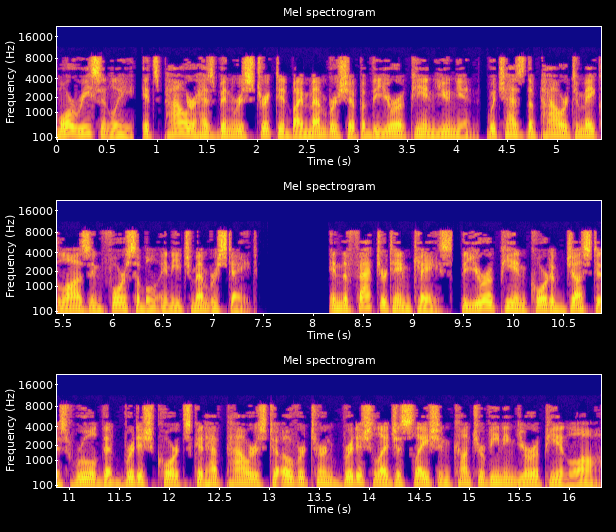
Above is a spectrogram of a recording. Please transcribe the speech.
More recently, its power has been restricted by membership of the European Union, which has the power to make laws enforceable in each member state. In the Factortame case, the European Court of Justice ruled that British courts could have powers to overturn British legislation contravening European law.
